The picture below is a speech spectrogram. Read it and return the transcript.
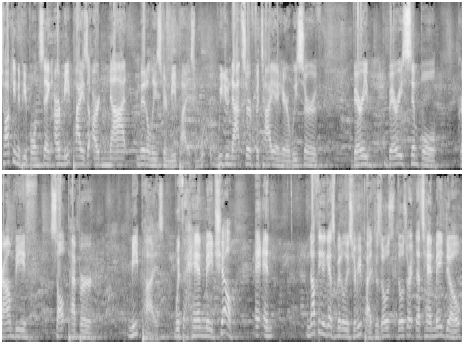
talking to people and saying our meat pies are not Middle Eastern meat pies. We do not serve fataya here. We serve very, very simple ground beef, salt, pepper meat pies with a handmade shell, and, and nothing against Middle Eastern meat pies because those those are that's handmade dough.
